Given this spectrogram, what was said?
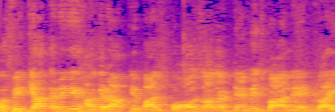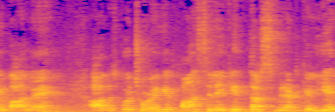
और फिर क्या करेंगे, अगर आपके बाल बहुत ज़्यादा डैमेज बाल हैं ड्राई बाल हैं, आप इसको छोड़ेंगे पाँच से लेके दस मिनट के लिए।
